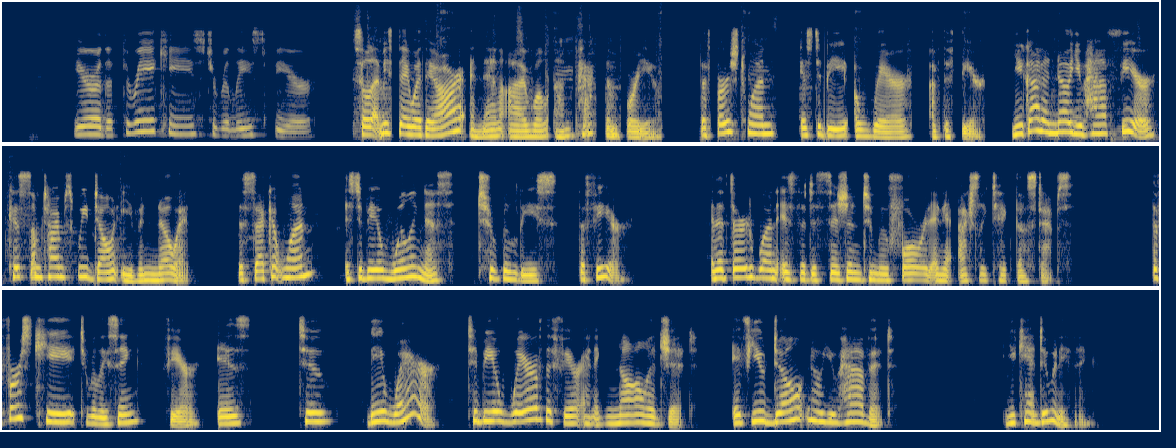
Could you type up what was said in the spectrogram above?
Here are the three keys to release fear. So let me say what they are, and then I will unpack them for you. The first one is to be aware of the fear. You got to know you have fear because sometimes we don't even know it. The second one is to be a willingness to release the fear. And the third one is the decision to move forward and actually take those steps. The first key to releasing fear is to be aware, to be aware of the fear and acknowledge it. If you don't know you have it, you can't do anything.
